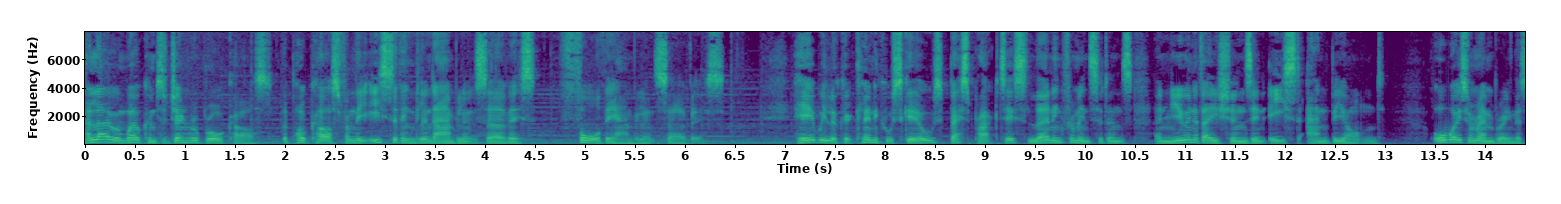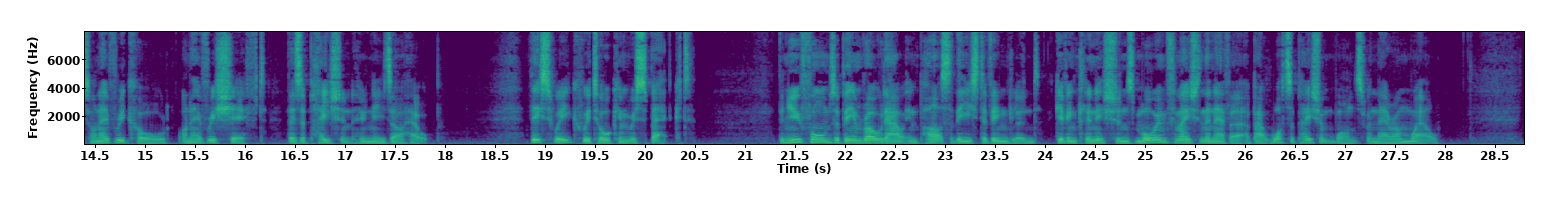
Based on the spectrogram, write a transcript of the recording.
Hello and welcome to General Broadcast, the podcast from the East of England Ambulance Service for the Ambulance Service. Here we look at clinical skills, best practice, learning from incidents, and new innovations in East and beyond. Always remembering that on every call, on every shift, there's a patient who needs our help. This week we're talking respect. The new forms are being rolled out in parts of the east of England, giving clinicians more information than ever about what a patient wants when they're unwell.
